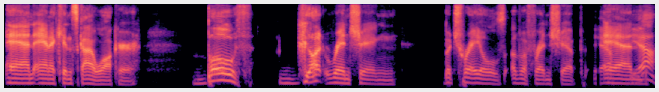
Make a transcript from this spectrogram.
and Anakin Skywalker, both gut wrenching betrayals of a friendship yeah, and yeah,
